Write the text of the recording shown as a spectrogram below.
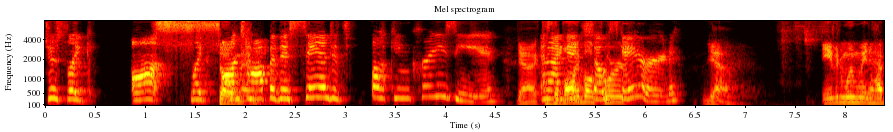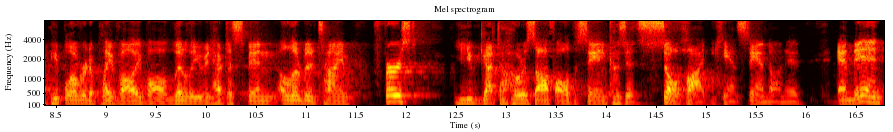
just like on like So on many. top of this sand. It's fucking crazy, Yeah, and I get so court. scared. Yeah. Even when we'd have people over to play volleyball, literally we'd have to spend a little bit of time. First, you got to hose off all the sand because it's so hot you can't stand on it. And then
